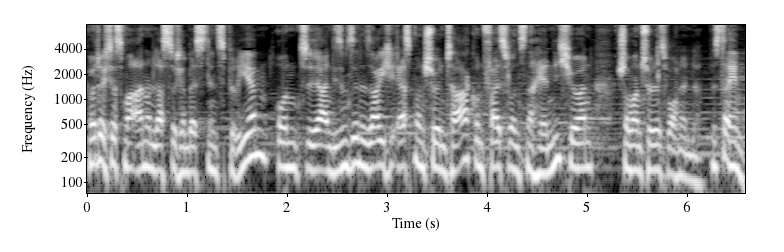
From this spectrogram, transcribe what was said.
hört euch das mal an und lasst euch am besten inspirieren. Und ja, in diesem Sinne sage ich erstmal einen schönen Tag und falls wir uns nachher nicht hören, schon mal ein schönes Wochenende. Bis dahin.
